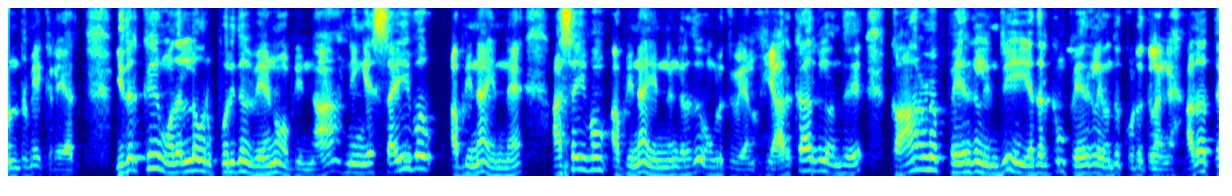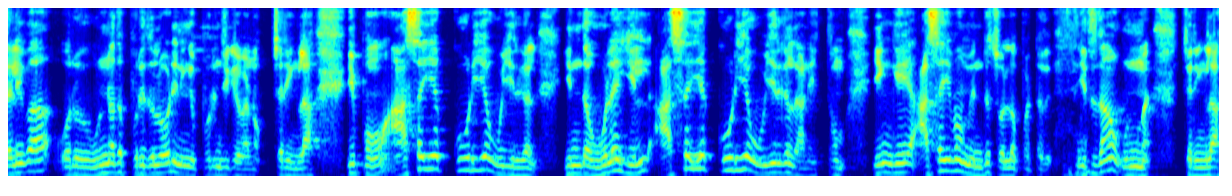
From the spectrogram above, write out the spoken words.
ஒன்றுமே கிடையாது. இதற்கு முதல்ல ஒரு புரிதல் வேணும் அப்படின்னா நீங்க சைவ அப்படின்னா என்ன? அசைவம் அப்படின்னா என்னங்கிறது உங்களுக்கு வேணும். யாருக்காவது வந்து காரண பெயர்கள் இன்றி எதற்கும் பெயர்களை வந்து கொடுக்கலாங்க. அதான் தெளிவா ஒரு உன்னத புரிதலோடு நீங்க புரிஞ்சுக்க வேணும். சரிங்களா? இப்போ அசையக்கூடிய உயிர்கள் இந்த உலகில் அசையக்கூடிய உயிர்கள் அனைத்தும் இங்கே அசைவம் என்று சொல்லப்பட்டது. இதுதான் உண்மை. சரிங்களா?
